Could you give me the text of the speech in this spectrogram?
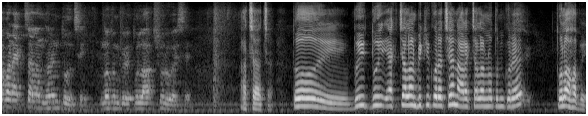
আবার এক চালান ধরেন তুলছি। নতুন করে তোলা শুরু হয়েছে। আচ্ছা আচ্ছা। তো দুই দুই এক চালান বিক্রি করেছেন আর এক চালান নতুন করে তোলা হবে।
